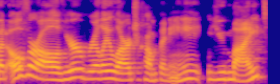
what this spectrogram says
But overall, if you're a really large company, you might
